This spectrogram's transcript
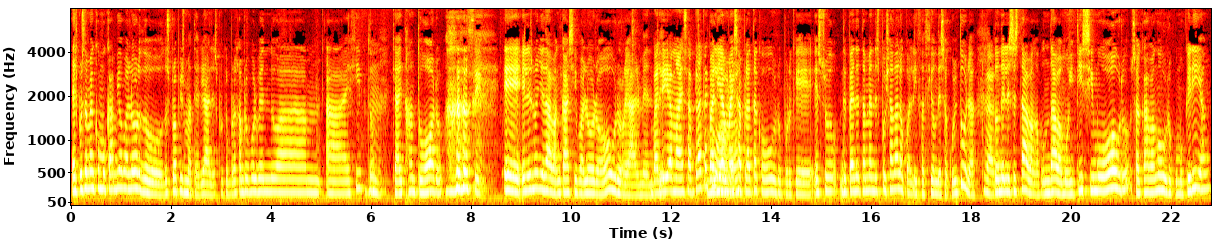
E despois tamén como cambia o valor do, dos propios materiales, porque, por exemplo, volvendo a, a Egipto, mm. que hai tanto oro, sí. eh, eles non lle daban casi valor ao ouro realmente. Valía máis a plata que Valía ouro. máis a plata que o ouro, porque eso depende tamén despois xa da localización desa cultura. Claro. Donde eles estaban abundaba moitísimo o ouro, sacaban ouro como querían,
